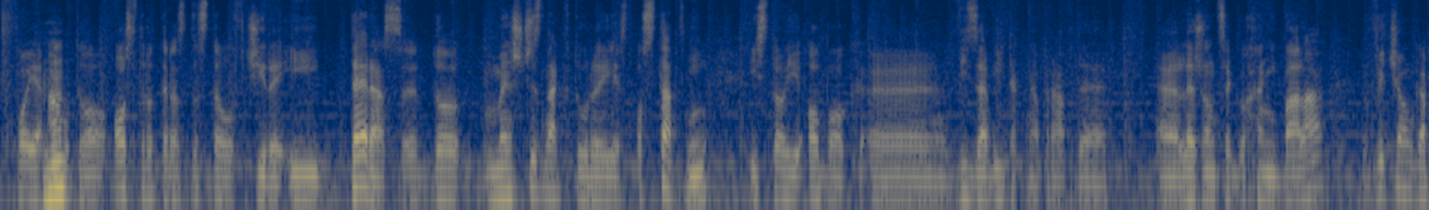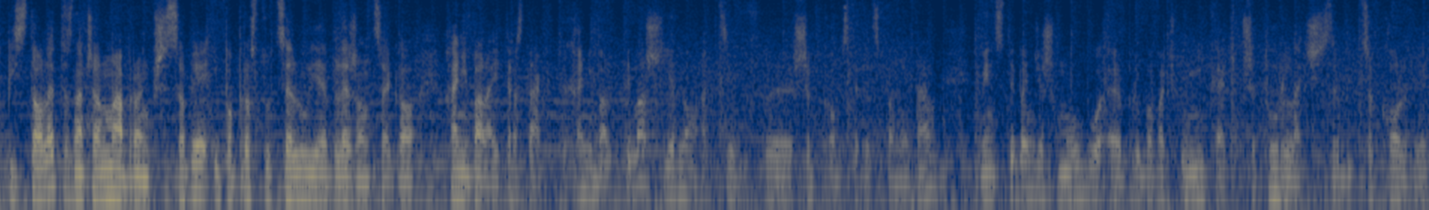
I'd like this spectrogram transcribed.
Twoje auto ostro teraz dostało w ciry i teraz e, do mężczyzna, który jest ostatni i stoi obok e, vis-a-vis tak naprawdę leżącego Hannibala, wyciąga pistolet, to znaczy on ma broń przy sobie i po prostu celuje w leżącego Hannibala. I teraz tak, Hannibal, ty masz jedną akcję w, szybką, z tego co pamiętam, więc ty będziesz mógł e, próbować unikać, przeturlać, zrobić cokolwiek,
